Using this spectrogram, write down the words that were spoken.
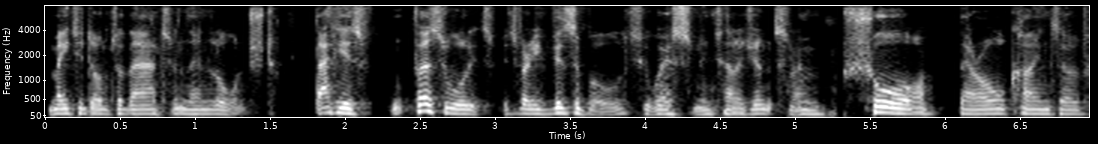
mated onto that, and then launched. That is, first of all, it's, it's very visible to Western intelligence, and I'm sure there are all kinds of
